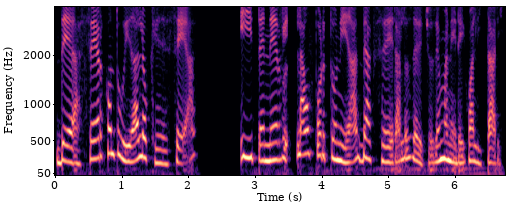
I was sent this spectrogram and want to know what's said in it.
de hacer con tu vida lo que deseas y tener la oportunidad de acceder a los derechos de manera igualitaria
